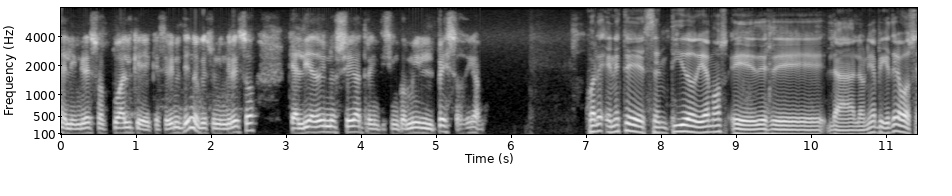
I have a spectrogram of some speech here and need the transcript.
el ingreso actual que, se viene entiendo que es un ingreso que al día de hoy no llega a 35 mil pesos, digamos. ¿Cuál, en este sentido, digamos, eh, desde la, unidad piquetera, vos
